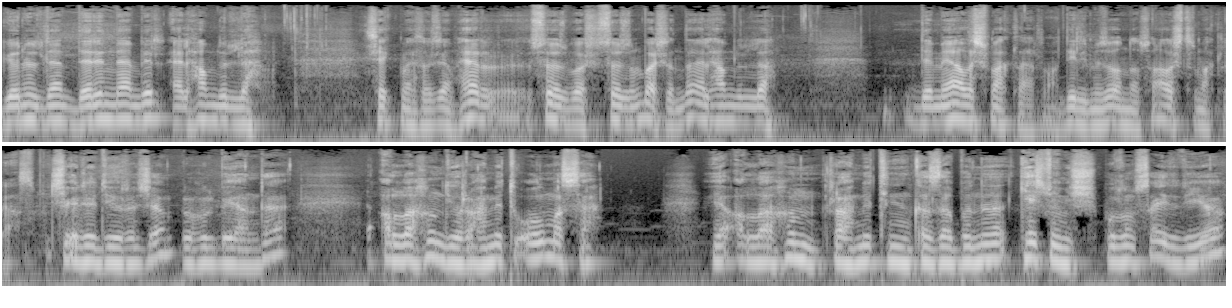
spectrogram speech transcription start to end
gönülden, derinden bir elhamdülillah çekmesi hocam. Her söz başı, sözün başında elhamdülillah demeye alışmak lazım. Dilimizi ondan sonra alıştırmak lazım. Şöyle diyor hocam Ruhul Beyan'da Allah'ın diyor rahmeti olmasa ve Allah'ın rahmetinin gazabını geçmemiş bulunsaydı diyor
